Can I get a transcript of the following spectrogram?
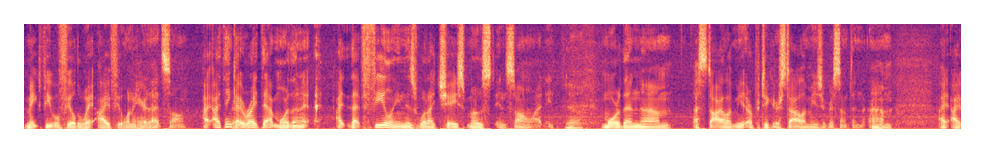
makes people feel the way I feel when I hear that song. I, I think I write that more than I, I, that feeling is what I chase most in songwriting, Yeah. more than um, a style of music, or a particular style of music or something. Um, I, I,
